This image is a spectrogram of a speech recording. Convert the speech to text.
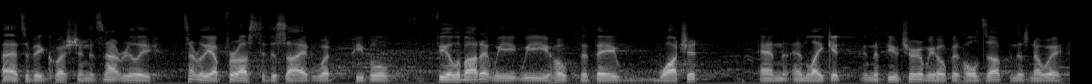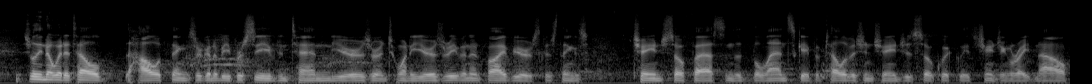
Uh, that's a big question. It's not really it's not really up for us to decide what people feel about it. We we hope that they watch it and and like it in the future, and we hope it holds up. And there's no way there's really no way to tell how things are going to be perceived in 10 years or in 20 years or even in five years because things change so fast and the, the landscape of television changes so quickly. It's changing right now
